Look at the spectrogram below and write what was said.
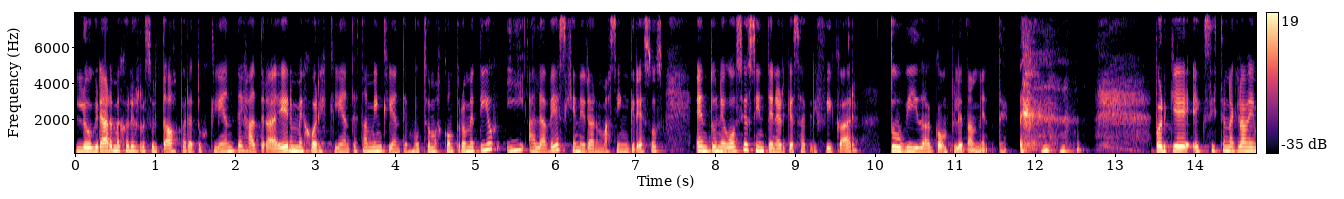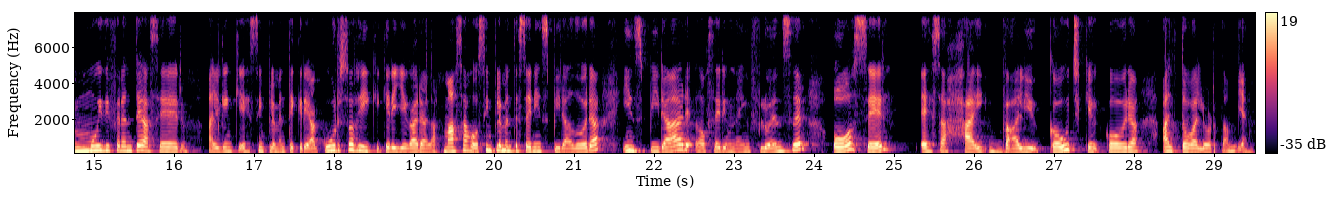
lograr mejores resultados para tus clientes, atraer mejores clientes también, clientes mucho más comprometidos y a la vez generar más ingresos en tu negocio sin tener que sacrificar tu vida completamente. Porque existe una clave muy diferente a ser alguien que simplemente crea cursos y que quiere llegar a las masas o simplemente ser inspiradora, inspirar o ser una influencer o ser esa high value coach que cobra alto valor también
